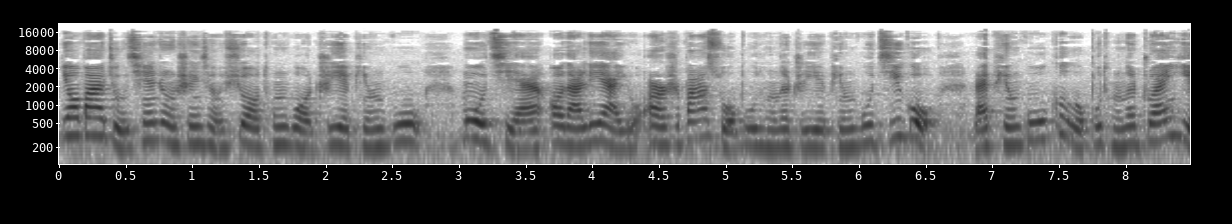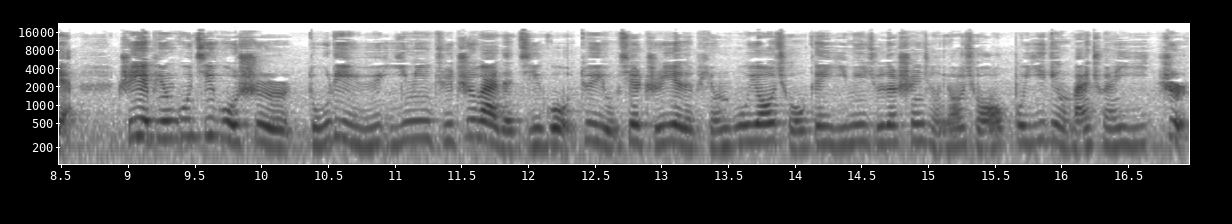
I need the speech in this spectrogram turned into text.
幺八九签证申请需要通过职业评估。目前，澳大利亚有二十八所不同的职业评估机构来评估各个不同的专业。职业评估机构是独立于移民局之外的机构，对有些职业的评估要求跟移民局的申请要求不一定完全一致。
